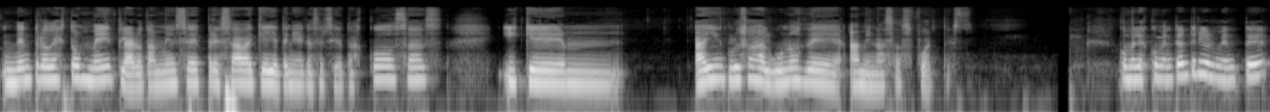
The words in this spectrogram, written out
dentro de estos mails, claro, también se expresaba que ella tenía que hacer ciertas cosas y que em, hay incluso algunos de amenazas fuertes. Como les comenté anteriormente,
